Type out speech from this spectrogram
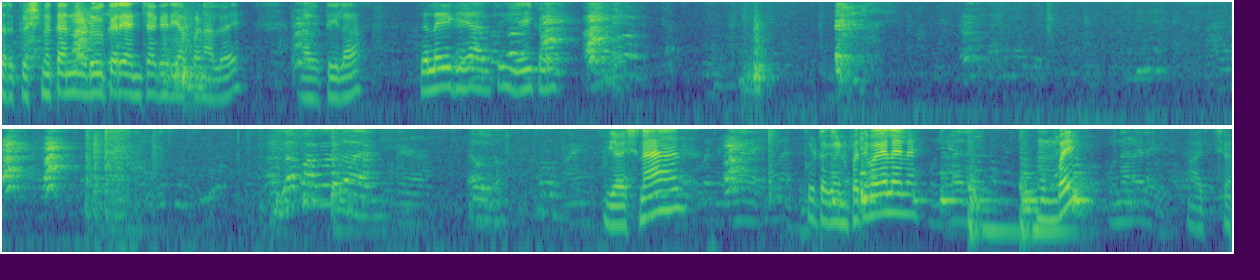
तर कृष्णकांत अडुळकर यांच्या घरी आपण आलोय आरतीला. चला ये घे आणतो ये इकडे. यश ना आज कुठं गणपती बघायला आलाय? मुंबई? अच्छा.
